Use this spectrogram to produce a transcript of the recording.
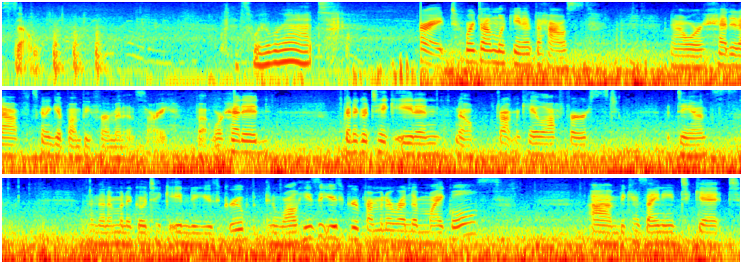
So that's where we're at. All right, we're done looking at the house. Now we're headed off. It's gonna get bumpy for a minute, sorry. But we're headed, gonna go take Aiden, no, drop Michaela off first, a dance. And then I'm gonna go take Aiden to youth group. And while he's at youth group, I'm gonna run to Michael's um, because I need to get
